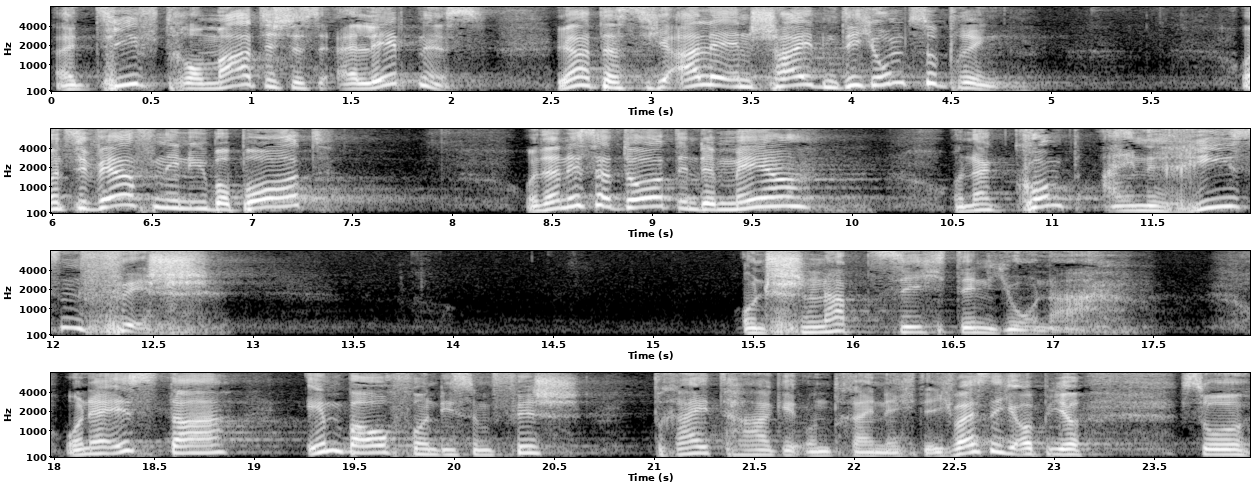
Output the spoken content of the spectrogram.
Ein tief traumatisches Erlebnis, ja, dass sich alle entscheiden, dich umzubringen. Und sie werfen ihn über Bord und dann ist er dort in dem Meer und dann kommt ein Riesenfisch und schnappt sich den Jona. Und er ist da im Bauch von diesem Fisch drei Tage und drei Nächte. Ich weiß nicht, ob ihr so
